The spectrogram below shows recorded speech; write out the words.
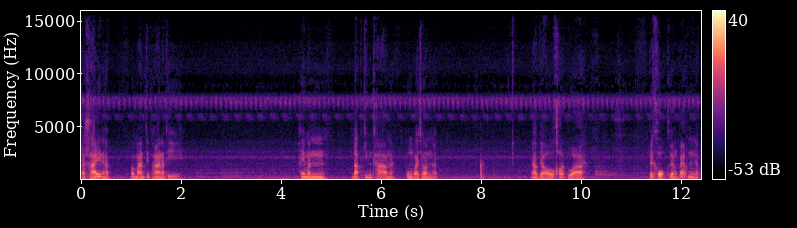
ตะไคร้นะครับ ประมาณสิบห้านาที ให้มันดับกลิ่นคาวนะพุงปลาช่อนนะครับนะครับ เดี๋ยวขอตัว ไปโขกเครื่องแป๊บหนึ่งครับ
